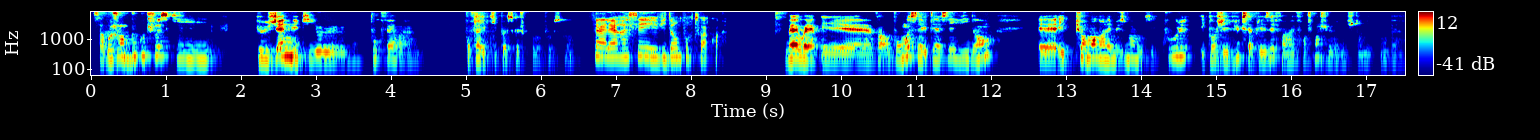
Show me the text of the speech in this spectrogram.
ça rejoint beaucoup de choses qui, que j'aime et qui, euh, pour faire, euh, pour faire les petits posts que je propose, quoi. Ça a l'air assez évident pour toi, quoi. Ben ouais, et enfin, pour moi, ça a été assez évident euh, et purement dans l'amusement, donc c'est cool. Et quand j'ai vu que ça plaisait, enfin, franchement, je me je suis mode, bon, ben,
